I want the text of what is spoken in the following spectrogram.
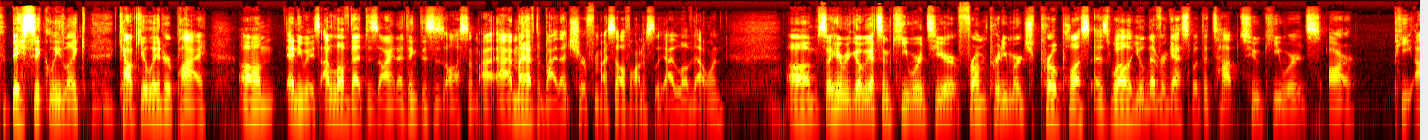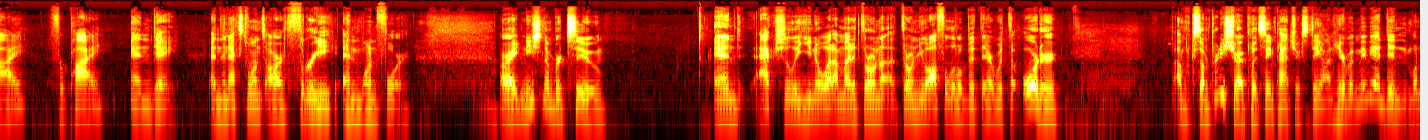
basically like calculator pi. Um, anyways, I love that design. I think this is awesome. I, I might have to buy that shirt for myself, honestly. I love that one. Um, so here we go. We got some keywords here from Pretty Merch Pro Plus as well. You'll never guess, but the top two keywords are PI for pi and day. And the next ones are 3 and 1 4. All right, niche number two. And actually, you know what? I might have thrown, uh, thrown you off a little bit there with the order. Because um, I'm pretty sure I put St. Patrick's Day on here, but maybe I didn't. What,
